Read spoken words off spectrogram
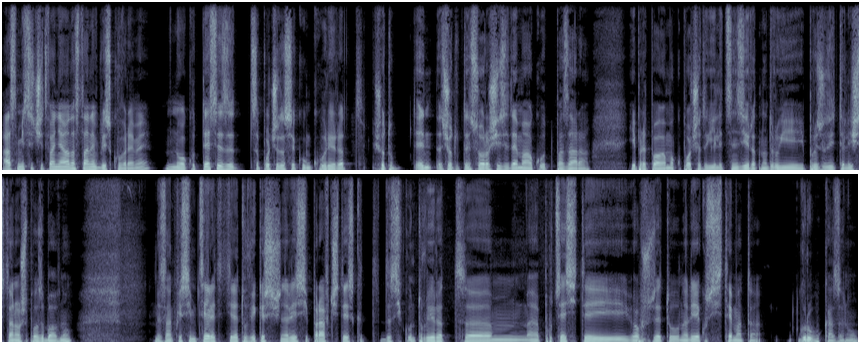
Аз мисля, че това няма да стане в близко време, но ако те се започват да се конкурират, защото, е, защото тенсора ще изеде малко от пазара и предполагам, ако почват да ги лицензират на други производители, ще стане още по-забавно. Не знам какви си им целите. Ти лето викаш, нали, си прав, че те искат да си контролират а, процесите и общо взето нали, екосистемата, грубо казано.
